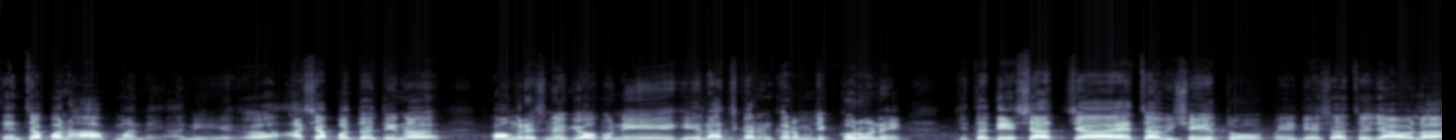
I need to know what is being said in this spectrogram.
त्यांचा पण हा अपमान आहे. आणि अशा पद्धतीनं काँग्रेसनं किंवा कुणीही राजकारण खरं म्हणजे करू नये. जिथं देशाच्या ह्याचा विषय येतो म्हणजे देशाचं ज्यावेळेला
